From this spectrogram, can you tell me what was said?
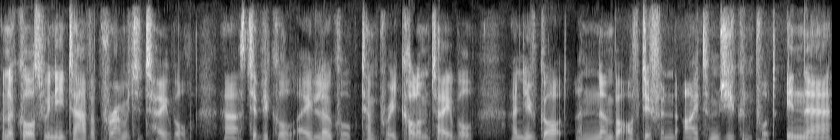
And of course, we need to have a parameter table. That's typical a local temporary column table, and you've got a number of different items you can put in there.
